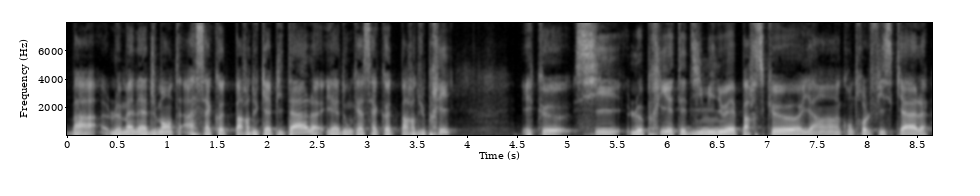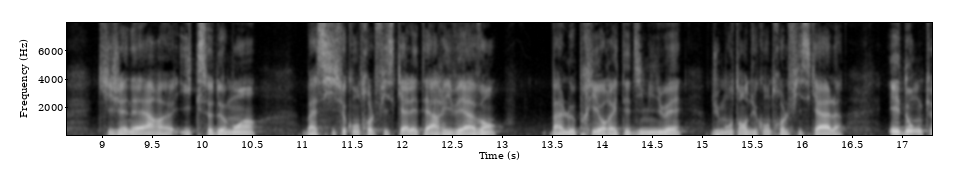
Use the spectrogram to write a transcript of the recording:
bah, le management a sa cote part du capital et a donc à sa cote part du prix. Et que si le prix était diminué parce qu'il euh, y a un contrôle fiscal qui génère euh, X de moins, bah, si ce contrôle fiscal était arrivé avant, bah, le prix aurait été diminué du montant du contrôle fiscal. Et donc,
